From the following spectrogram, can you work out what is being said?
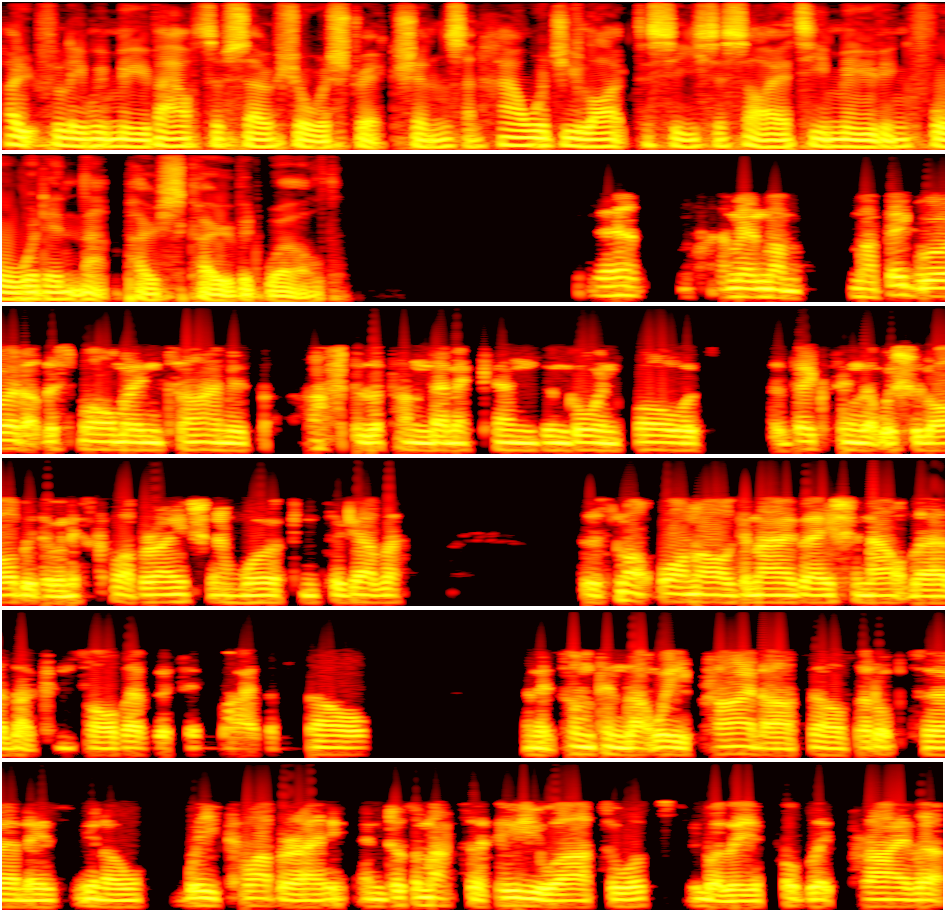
hopefully we move out of social restrictions? And how would you like to see society moving forward in that post COVID world? Yeah, I mean, my, my big word at this moment in time is after the pandemic ends and going forward, the big thing that we should all be doing is collaboration and working together. There's not one organisation out there that can solve everything by themselves and it's something that we pride ourselves at Upturn is, you know, we collaborate, and it doesn't matter who you are to us, whether you're public, private,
